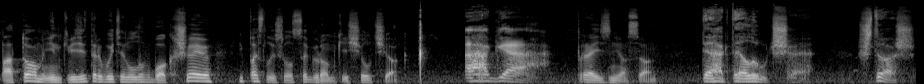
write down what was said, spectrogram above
Потом инквизитор вытянул в бок шею, и послышался громкий щелчок. «Ага!» – произнес он. «Так-то лучше. Что ж,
